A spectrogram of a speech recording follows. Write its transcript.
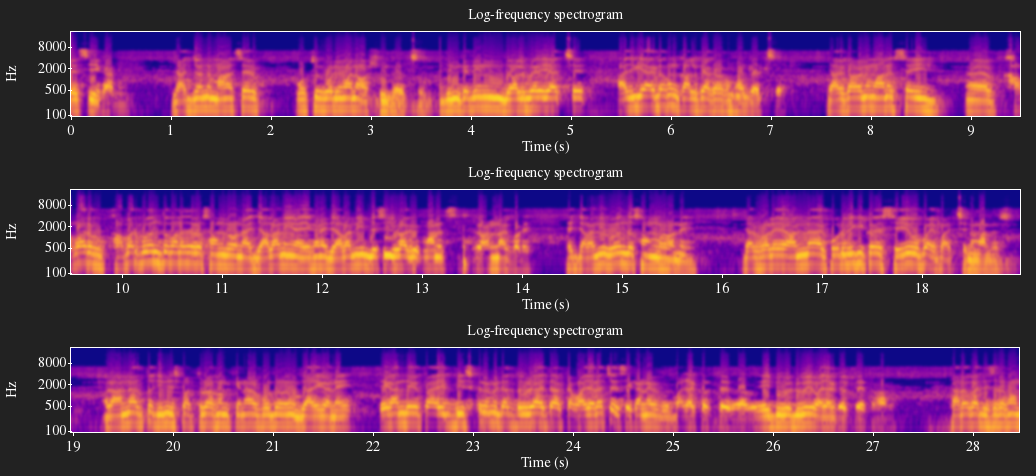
বেশি এখানে। যার জন্য মানুষের প্রচুর পরিমাণে অসুবিধা হচ্ছে। দিনকে দিন জল বেড়ে যাচ্ছে, আজকে একরকম, কালকে একরকম হয়ে যাচ্ছে। যার কারণে মানুষ সেই খাবার খাবার পর্যন্ত মানুষের সংগ্রহ নাই, জ্বালানি নাই। এখানে জ্বালানি বেশিরভাগ মানুষ রান্না করে। সেই জ্বালানি পর্যন্ত সংগ্রহ নেই। যার ফলে রান্না করবে কি করে, সেই উপায় পাচ্ছে না মানুষ। রান্নার তো জিনিসপত্র এখন কেনার কোনো জায়গা নেই। এখান থেকে প্রায় বিশ কিলোমিটার দূরে হয়তো একটা বাজার আছে, সেখানে বাজার করতে হবে। এই ডুবে ডুবেই বাজার করতে যেতে হবে। কারও কাছে সেরকম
